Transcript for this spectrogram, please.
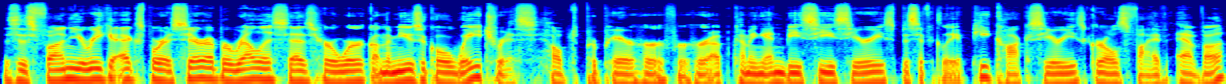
This is fun. Eureka export Sarah Bareilles says her work on the musical Waitress helped prepare her for her upcoming NBC series, specifically a Peacock series, Girls 5 Eva.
